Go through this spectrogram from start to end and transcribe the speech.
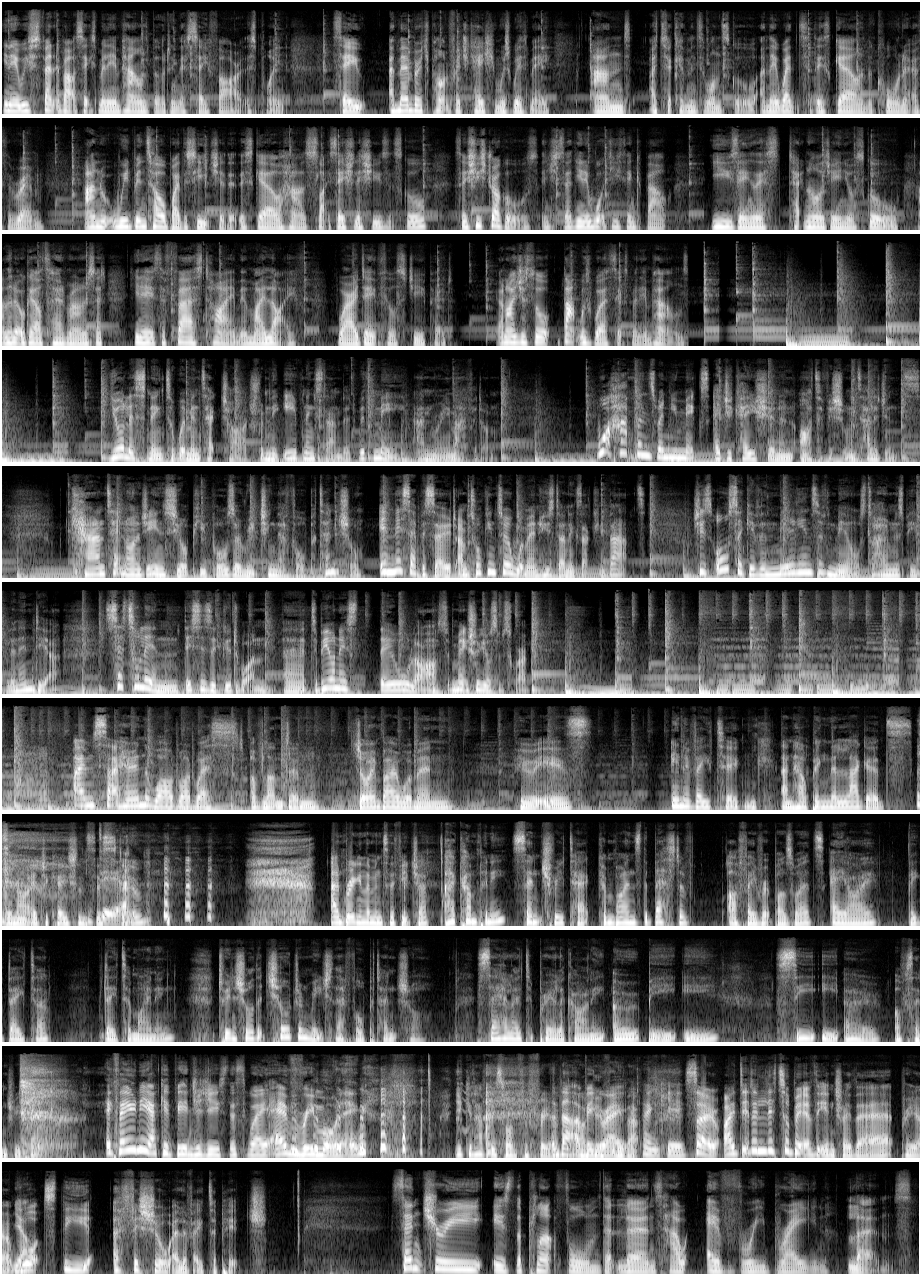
You know, we've spent about £6 million building this so far at this point. So a member of Department for Education was with me and I took him into one school and they went to this girl in the corner of the room. And we'd been told by the teacher that this girl has slight social issues at school. So she struggles. And she said, You know, what do you think about using this technology in your school? And the little girl turned around and said, You know, it's the first time in my life where I don't feel stupid. And I just thought that was worth £6 million. You're listening to Women Tech Charge from the Evening Standard with me, Anne Marie Imafidon. What happens when you mix education and artificial intelligence? Can technology ensure pupils are reaching their full potential? In this episode, I'm talking to a woman who's done exactly that. She's also given millions of meals to homeless people in India. Settle in, this is a good one. Uh, to be honest, they all are, so make sure you're subscribed. I'm sat here in the wild, wild west of London, joined by a woman who is innovating and helping the laggards in our education system and bringing them into the future. Her company, Century Tech, combines the best of our favourite buzzwords AI, big data, data mining to ensure that children reach their full potential. Say hello to Priya Lakhani, OBE, CEO of Century Tech. If only I could be introduced this way every morning. You can have this one for free. I'll- That'd be you great. that. Thank you. So I did a little bit of the intro there, Priya. Yeah. What's the official elevator pitch? Century is the platform that learns how every brain learns.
